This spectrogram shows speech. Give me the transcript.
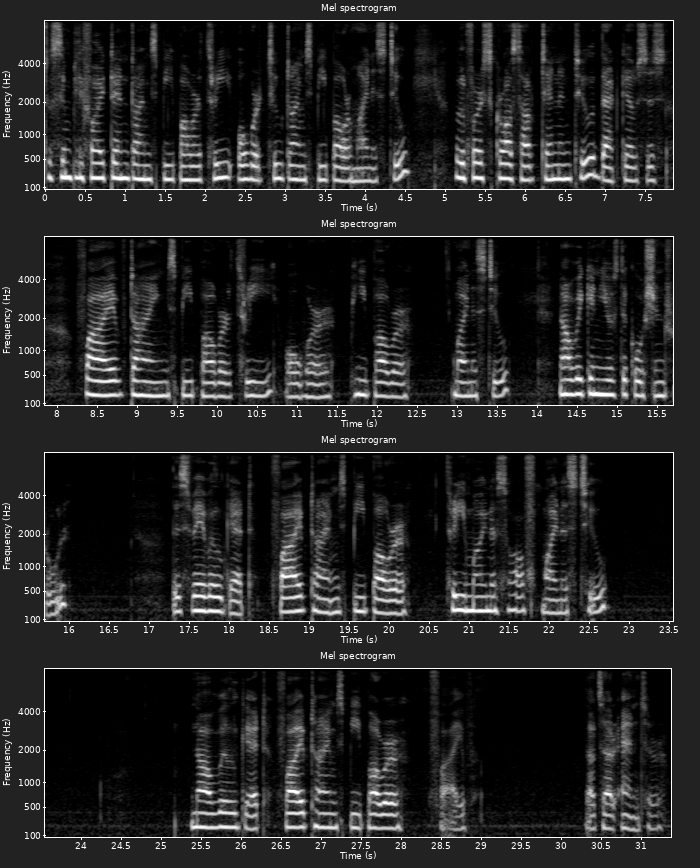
To simplify 10 times p power 3 over 2 times p power minus 2, we'll first cross out 10 and 2. That gives us 5 times p power 3 over p power minus 2. Now we can use the quotient rule. This way we'll get 5 times p power 3 minus of minus 2. Now we'll get 5 times p power 5. That's our answer.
